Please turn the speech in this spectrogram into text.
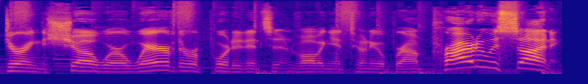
during the show. We're aware of the reported incident involving Antonio Brown prior to his signing.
